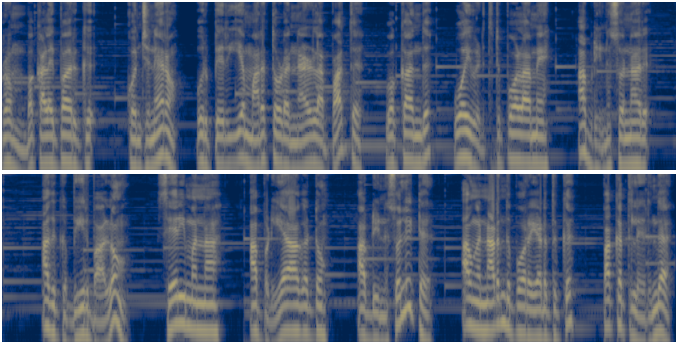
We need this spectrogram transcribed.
ரொம்ப களைப்பா இருக்கு. கொஞ்ச நேரம் ஒரு பெரிய மரத்தோட நிழலை பார்த்து உக்காந்து ஓய்வெடுத்துட்டு போகலாமே போலாமே அப்படின்னு சொன்னாரு. அதுக்கு பீர்பாலும் சரி மன்னா அப்படியே ஆகட்டும் அப்படின்னு சொல்லிட்டு அவங்க நடந்து போற இடத்துக்கு பக்கத்துல இருந்த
